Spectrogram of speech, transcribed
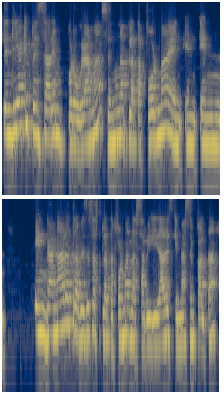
tendría que pensar en programas, en una plataforma, en, en, ganar a través de esas plataformas las habilidades que me hacen falta.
